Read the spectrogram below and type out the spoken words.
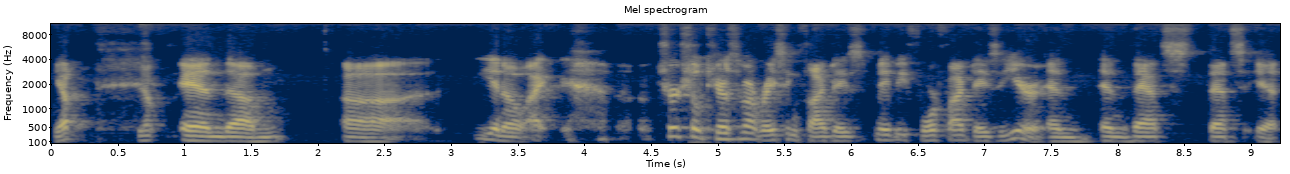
Yep. Yep. And um, uh, you know, I Churchill cares about racing five days, maybe four or five days a year, and and that's that's it.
